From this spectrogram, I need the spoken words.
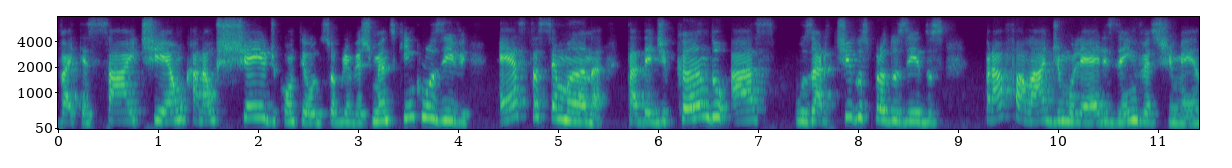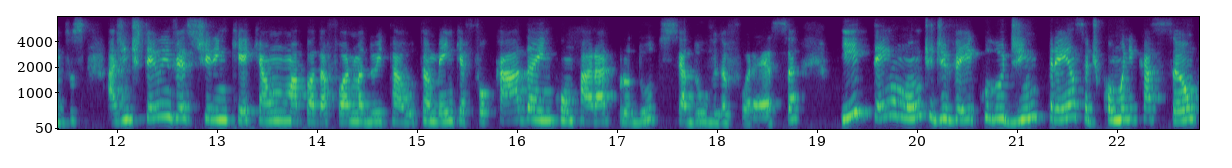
vai ter site, é um canal cheio de conteúdo sobre investimentos, que inclusive esta semana está dedicando as, os artigos produzidos para falar de mulheres em investimentos. A gente tem o Investir em Que, que é uma plataforma do Itaú também, que é focada em comparar produtos, se a dúvida for essa. E tem um monte de veículo de imprensa, de comunicação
